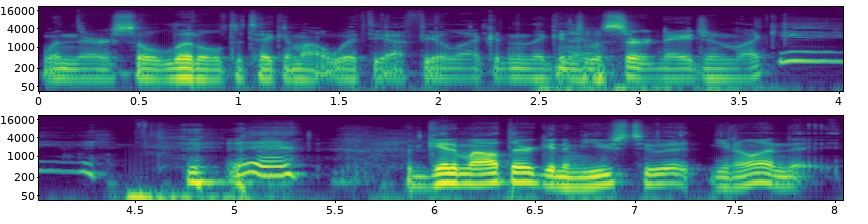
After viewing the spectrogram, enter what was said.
when they're so little to take them out with you. I feel like, and then they get to a certain age and like, yeah, yeah, but get them out there, get them used to it. You know, and like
